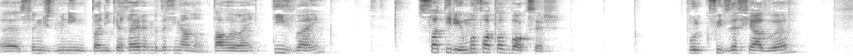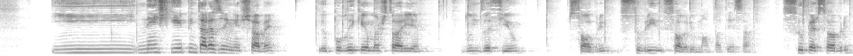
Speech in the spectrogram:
uh, Sonhos de Menino Tony Carreira, mas afinal não, estava bem, tive bem. Só tirei uma foto de boxers porque fui desafiado a e nem cheguei a pintar as unhas, sabem? Eu publiquei uma história de um desafio sóbrio, sóbrio, sóbrio, malta, atenção, super sóbrio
